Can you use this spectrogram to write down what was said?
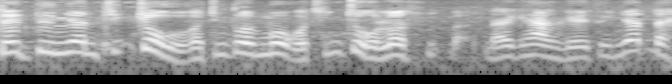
Tên tư nhân chính chủ và chúng tôi mua của chính chủ luôn. Đây cái hàng ghế thứ nhất đây.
